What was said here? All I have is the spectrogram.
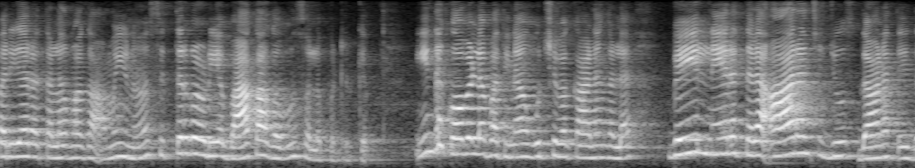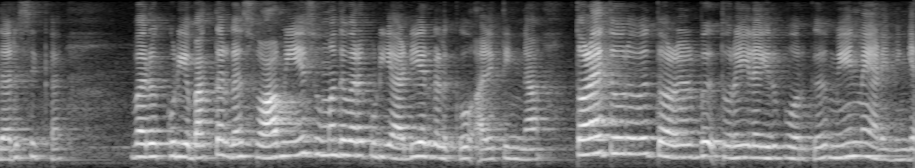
பரிகார தலமாக அமையணும் சித்தர்களுடைய வாக்காகவும் சொல்லப்பட்டிருக்கு. இந்த கோவிலில் பார்த்தீங்கன்னா உற்சவ காலங்களில் வெயில் நேரத்தில் ஆரஞ்சு ஜூஸ் தானத்தை தரிசிக்க வரக்கூடிய பக்தர்கள் சுவாமியே சுமந்து வரக்கூடிய அடியர்களுக்கும் அழைத்தீங்கன்னா தொலைத்தூர்வு தொடர்பு துறையில் இருப்போருக்கு மேன்மை அடைவீங்க.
